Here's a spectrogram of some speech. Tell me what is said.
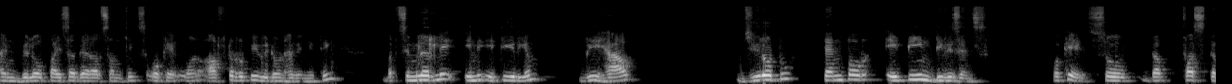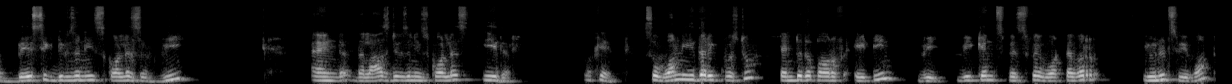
and below paisa, there are some things. Okay, well, after rupee, we don't have anything. But similarly, in Ethereum, we have 0 to 10 power 18 divisions. Okay, so the first, the basic division is called as wei, and the last division is called as ether. Okay, so one ether equals to 10 to the power of 18 wei. We can specify whatever units we want.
